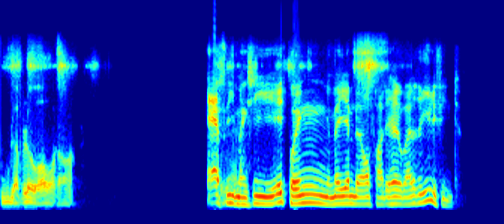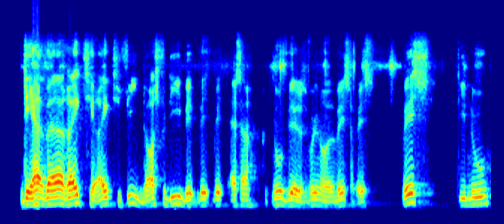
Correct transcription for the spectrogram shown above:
gul og blå over deroppe. Ja, fordi man kan sige, et point med hjem derovre fra, det havde jo været rigeligt fint. Det havde været rigtig, rigtig fint, også fordi, vi, vi, vi, altså, nu bliver det selvfølgelig noget hvis og hvis. Hvis de nu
